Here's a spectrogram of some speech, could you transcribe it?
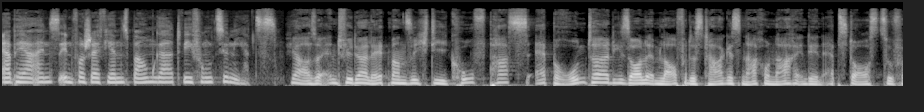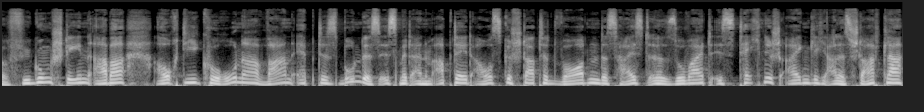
RPR1-Infochef Jens Baumgart, wie funktioniert's? Ja, also entweder lädt man sich die Kofpass-App runter, die soll im Laufe des Tages nach und nach in den App Stores zur Verfügung stehen, aber auch die Corona-Warn-App des Bundes ist mit einem Update ausgestattet worden. Das heißt, äh, soweit ist technisch eigentlich alles startklar,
